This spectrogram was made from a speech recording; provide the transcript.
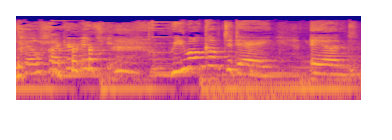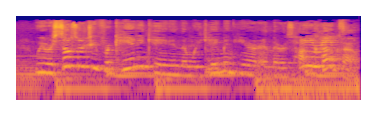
Tail Sucker is here. We woke up today, and we were still searching for candy cane, and then we came in here, and there was hot cocoa.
